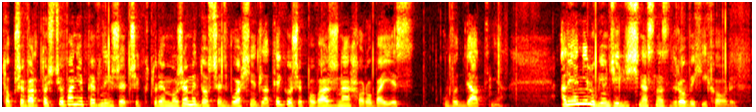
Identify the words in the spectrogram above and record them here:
to przewartościowanie pewnych rzeczy, które możemy dostrzec właśnie dlatego, że poważna choroba jest uwydatnia. Ale ja nie lubię dzielić nas na zdrowych i chorych.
